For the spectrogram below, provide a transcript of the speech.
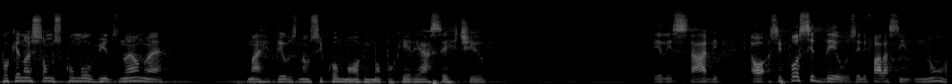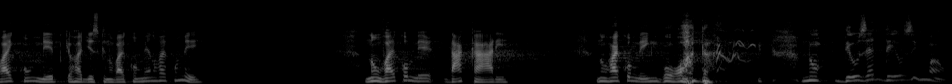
Porque nós somos comovidos, não é ou não é? Mas Deus não se comove, irmão, porque Ele é assertivo. Ele sabe, ó, se fosse Deus, Ele fala assim: não vai comer, porque eu já disse que não vai comer, não vai comer. Não vai comer, dá cárie. Não vai comer, engorda. Não, Deus é Deus, irmão.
